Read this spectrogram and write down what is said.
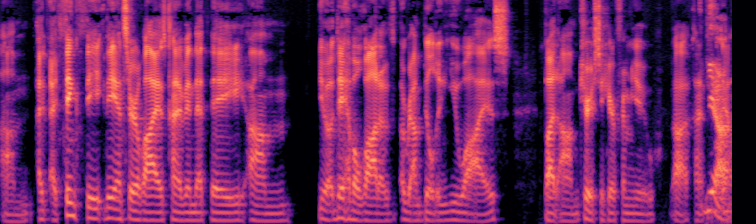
Um, I, I, think the the answer lies kind of in that they um, you know they have a lot of around building UIs. But I'm um, curious to hear from you. Uh, kind of, yeah. yeah.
